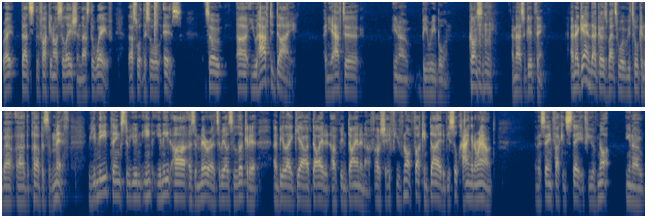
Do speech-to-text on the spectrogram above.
Right? That's the fucking oscillation. That's the wave. That's what this all is. So uh, you have to die, and you have to, you know, be reborn constantly, mm-hmm. and that's a good thing. And again, that goes back to what we were talking about uh, the purpose of myth. You need things to you need you need art as a mirror to be able to look at it and be like, yeah, I've died. It, I've been dying enough. Oh shit! If you've not fucking died, if you're still hanging around in the same fucking state, if you have not, you know,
